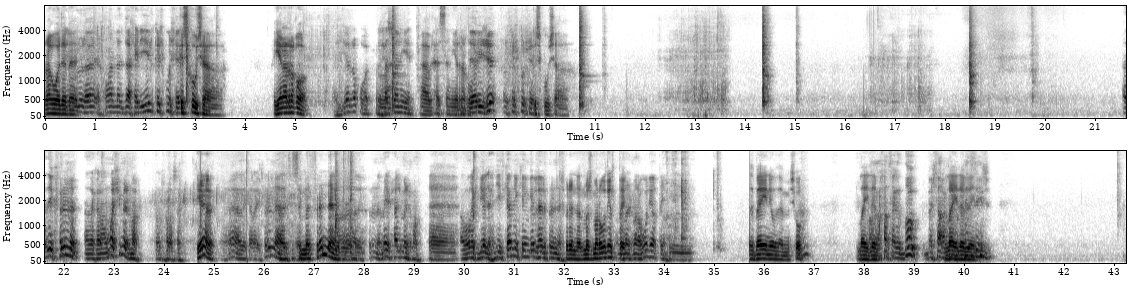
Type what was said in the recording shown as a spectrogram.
رغوة يقولوا لها إخواننا الداخليين الكشكوشه كشكوشة. هي الرغوة. هي الرقوه الله. الحسانية. آه بالحسن هي الرغوة الدارجه الكشكوشة. كشكوشة. هذيك فرنان هذاك راه ماشي مجمر في راسك يا. آه، هذيك راهي فرنان تسمى الفرنة آه، هذه هذيك فرنان ما بحال المجمر. آه. أو هذاك ديال الحديد كاملين كاين لها الفرنان فرنة المجمر هو ديال الطين. المجمر هو ديال الطين. مم. بايني وذم شوف. الله يلم خاصك الضوء باش تعرف الله يلا باين. تزيد.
